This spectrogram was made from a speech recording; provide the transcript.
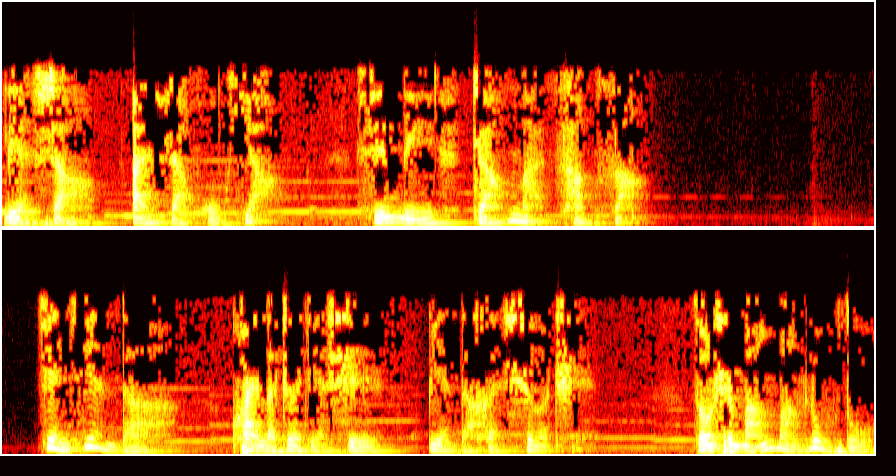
脸上安然无恙，心里长满沧桑。渐渐的，快乐这件事变得很奢侈，总是忙忙碌碌，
